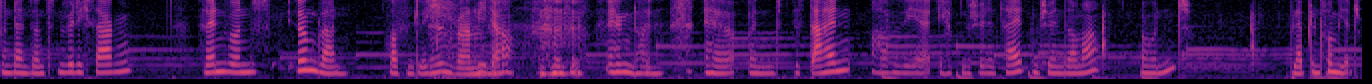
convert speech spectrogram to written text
Und ansonsten würde ich sagen, hören wir uns irgendwann, hoffentlich, Irgendwann. wieder. irgendwann. Äh, und bis dahin hoffen wir, ihr habt eine schöne Zeit, einen schönen Sommer und bleibt informiert.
